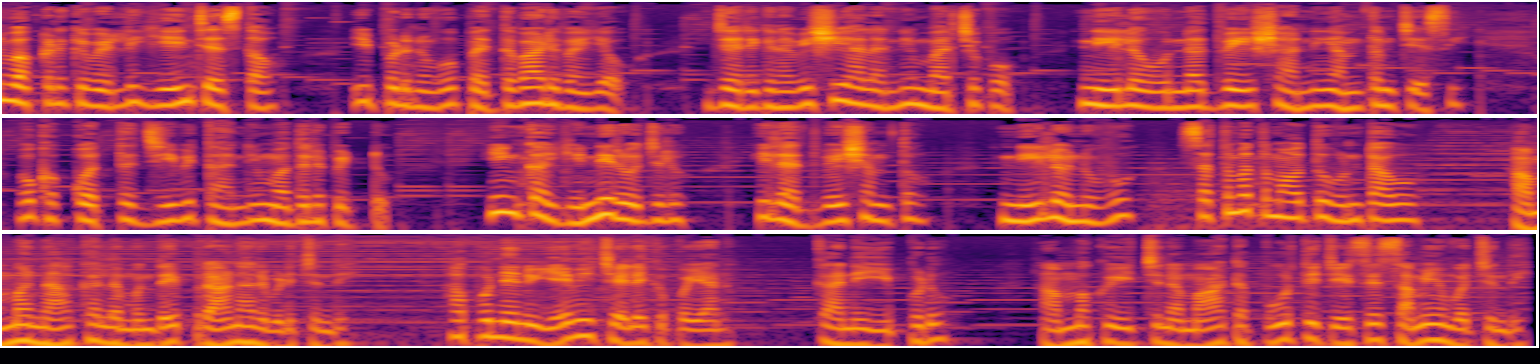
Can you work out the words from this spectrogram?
నువ్వు అక్కడికి వెళ్ళి ఏం చేస్తావు? ఇప్పుడు నువ్వు పెద్దవాడివయ్యావు. జరిగిన విషయాలన్నీ మర్చిపో. నీలో ఉన్న ద్వేషాన్ని అంతం చేసి ఒక కొత్త జీవితాన్ని మొదలుపెట్టు. ఇంకా ఎన్ని రోజులు? ఇలా ద్వేషంతో నీలో నువ్వు సతమతమవుతూ ఉంటావు. అమ్మ నా కళ్ళ ముందే ప్రాణాలు విడిచింది. అప్పుడు నేను ఏమీ చేయలేకపోయాను. కానీ ఇప్పుడు అమ్మకు ఇచ్చిన మాట పూర్తి చేసే సమయం వచ్చింది.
